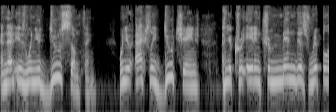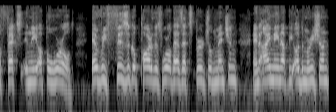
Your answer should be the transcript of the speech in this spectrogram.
And that is when you do something, when you actually do change, you're creating tremendous ripple effects in the upper world. Every physical part of this world has that spiritual dimension, and I may not be Adam Rishon.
